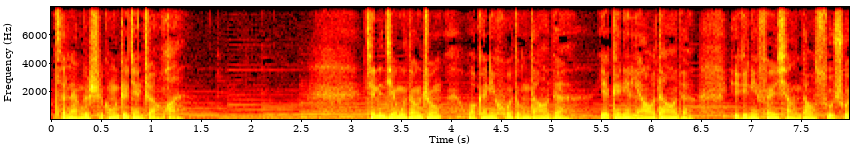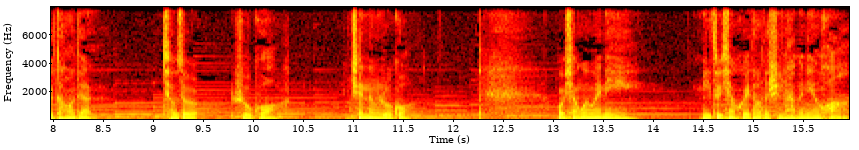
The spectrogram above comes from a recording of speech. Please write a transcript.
在两个时空之间转换。今天节目当中，我跟你互动到的，也跟你聊到的，也跟你分享到、诉说到的，叫做“如果真能如果”。我想问问你，你最想回到的是哪个年华？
